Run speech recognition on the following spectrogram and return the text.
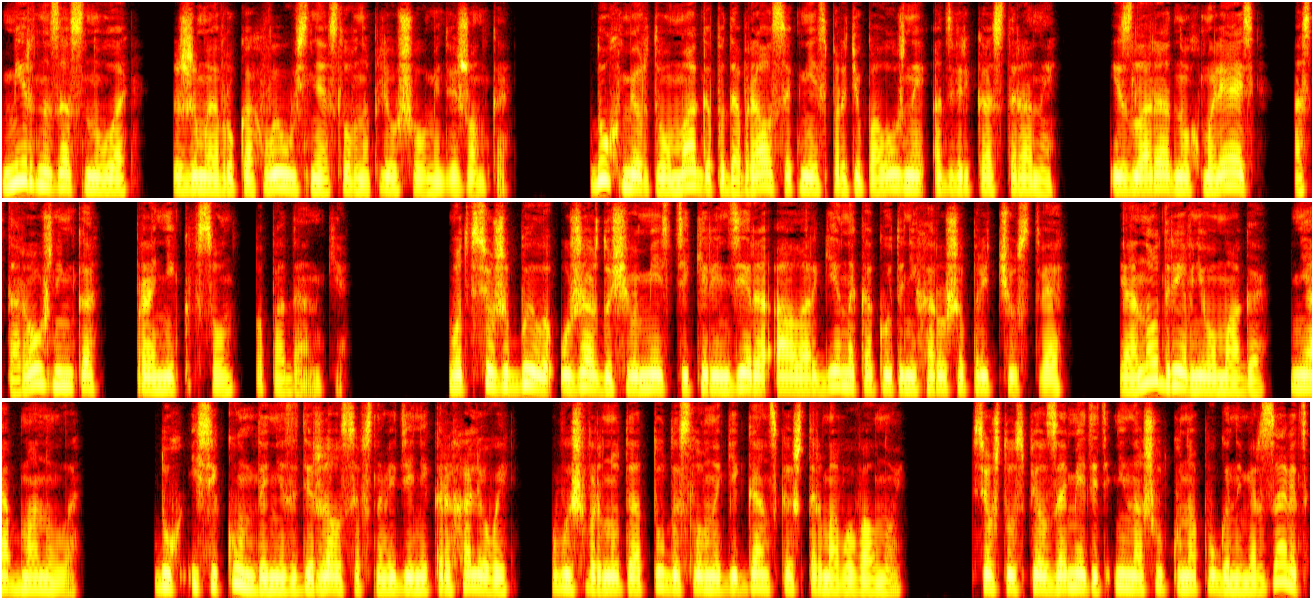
мирно заснула, сжимая в руках выусня, словно плюшевого медвежонка. Дух мертвого мага подобрался к ней с противоположной от зверька стороны и, злорадно ухмыляясь, осторожненько проник в сон попаданки. Вот все же было у жаждущего мести Керензира Ааларгена какое-то нехорошее предчувствие, и оно древнего мага не обмануло. Дух и секунды не задержался в сновидении Крахалевой, вышвырнутый оттуда словно гигантской штормовой волной. Все, что успел заметить не на шутку напуганный мерзавец,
